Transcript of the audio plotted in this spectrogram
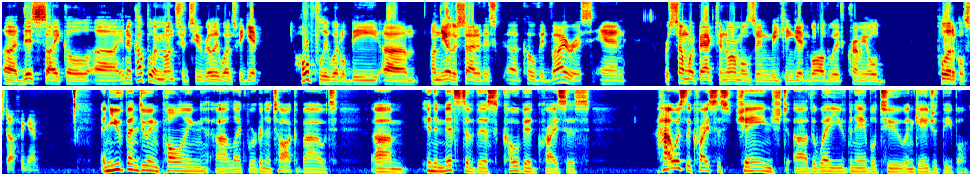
uh, this cycle uh, in a couple of months or two, really, once we get hopefully what'll be um, on the other side of this uh, COVID virus and we're somewhat back to normals and we can get involved with crummy old political stuff again. And you've been doing polling uh, like we're going to talk about um, in the midst of this COVID crisis. How has the crisis changed uh, the way you've been able to engage with people?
